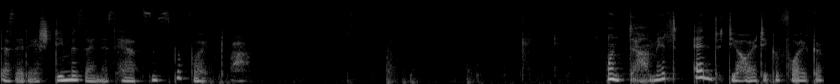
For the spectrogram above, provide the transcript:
dass er der Stimme seines Herzens gefolgt war. Und damit endet die heutige Folge.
